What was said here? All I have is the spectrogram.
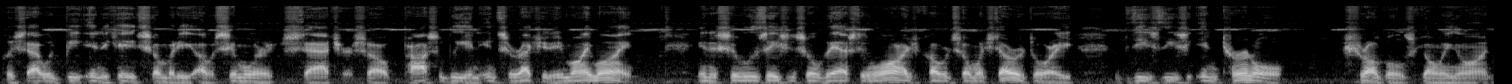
because that would be indicate somebody of a similar stature. So possibly an insurrection in my mind. In a civilization so vast and large, covered so much territory, these these internal struggles going on.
